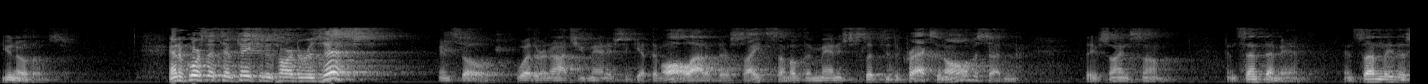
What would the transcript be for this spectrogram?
You know those. And of course, that temptation is hard to resist. And so, whether or not you manage to get them all out of their sight, some of them manage to slip through the cracks, and all of a sudden, they've signed some and sent them in. And suddenly, this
